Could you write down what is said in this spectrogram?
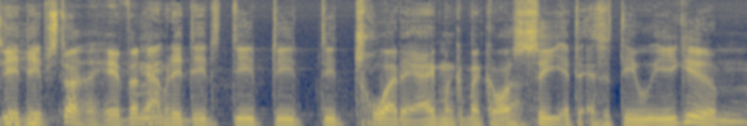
til det- det- hipster heaven, Ja, men det, det, det, det, det tror jeg, det er. ikke. Man, kan- man kan også ja. se, at altså, det er jo ikke... Um,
